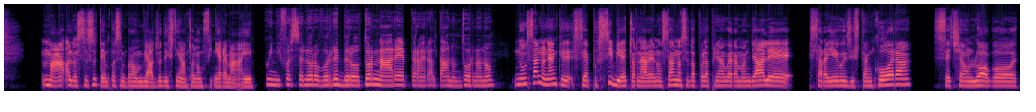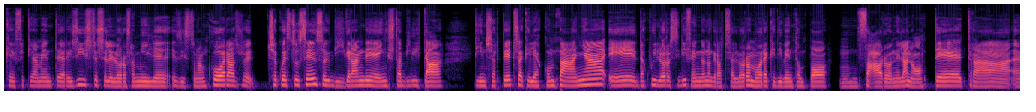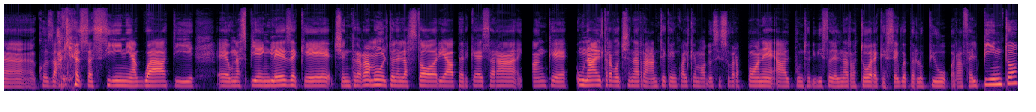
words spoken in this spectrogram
ma allo stesso tempo sembra un viaggio destinato a non finire mai. Quindi forse loro vorrebbero tornare, però in realtà non tornano? Non sanno neanche se è possibile tornare, non sanno se dopo la prima guerra mondiale Sarajevo esiste ancora, se c'è un luogo che effettivamente resiste, se le loro famiglie esistono ancora, cioè, c'è questo senso di grande instabilità di incertezza che li accompagna e da cui loro si difendono grazie al loro amore che diventa un po' un faro nella notte tra eh, cosacchi assassini, agguati, eh, una spia inglese che c'entrerà molto nella storia perché sarà anche un'altra voce narrante che in qualche modo si sovrappone al punto di vista del narratore che segue per lo più Rafael Pinto.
